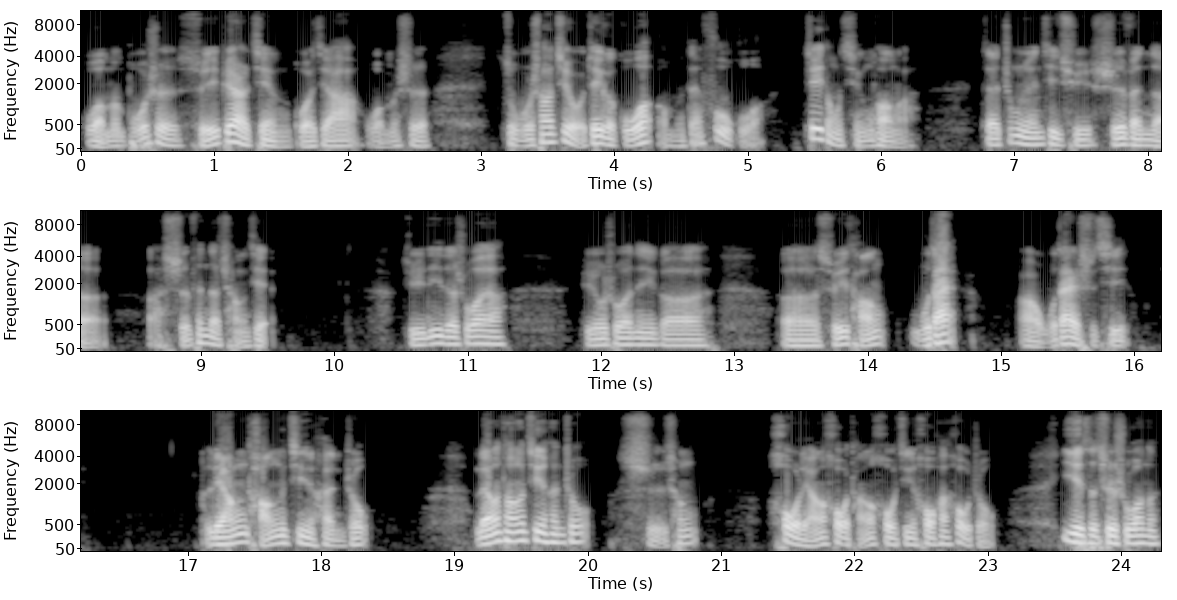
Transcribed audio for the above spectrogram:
我们不是随便建国家，我们是。祖上就有这个国，我们在复国这种情况啊，在中原地区十分的啊十分的常见。举例的说呀，比如说那个呃隋唐五代啊五代时期，梁唐晋汉周，梁唐晋汉周史称后梁后唐后晋后汉后周，意思是说呢，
